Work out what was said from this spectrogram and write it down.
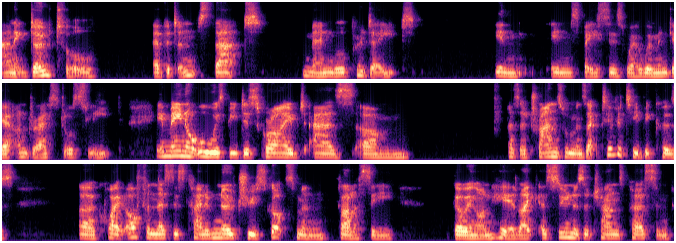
anecdotal evidence that men will predate in in spaces where women get undressed or sleep. It may not always be described as um, as a trans woman's activity because uh, quite often there's this kind of no true Scotsman fallacy going on here. Like as soon as a trans person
